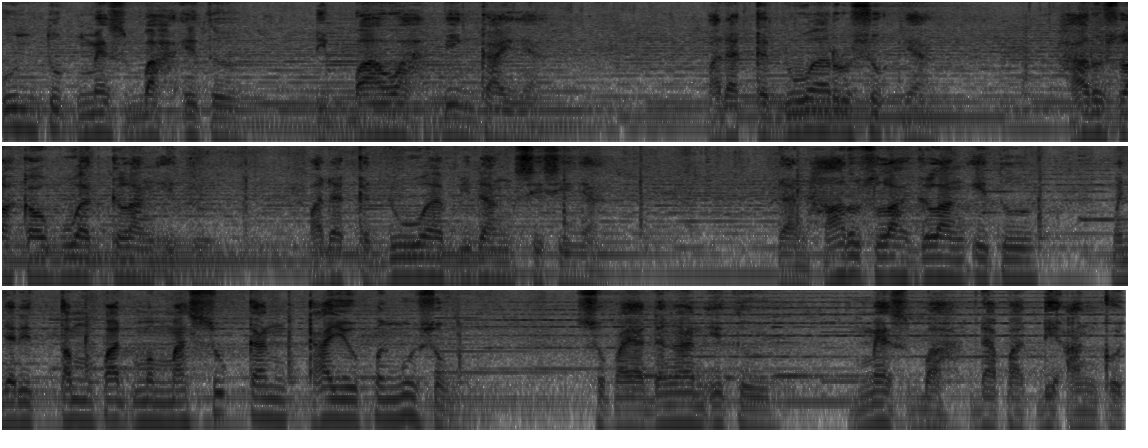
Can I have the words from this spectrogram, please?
untuk mesbah itu di bawah bingkainya. Pada kedua rusuknya, haruslah kau buat gelang itu pada kedua bidang sisinya. Dan haruslah gelang itu menjadi tempat memasukkan kayu pengusung, supaya dengan itu mesbah dapat diangkut.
